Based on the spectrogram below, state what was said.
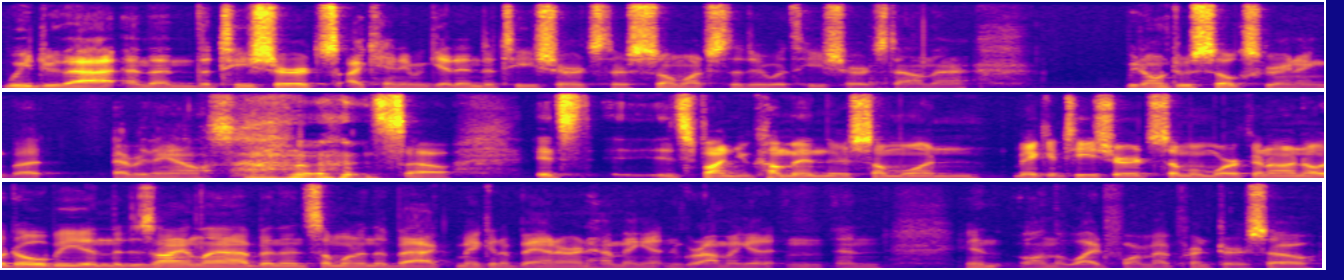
We do that, and then the T-shirts. I can't even get into T-shirts. There's so much to do with T-shirts down there. We don't do silk screening, but everything else. so it's it's fun. You come in, there's someone making T-shirts, someone working on Adobe in the design lab, and then someone in the back making a banner and hemming it and gromming it and, and in on the wide format printer. So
